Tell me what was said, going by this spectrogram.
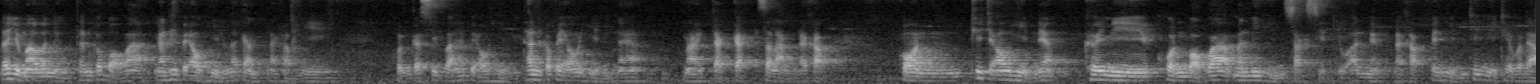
แล้วอยู่มาวันหนึ่งท่านก็บอกว่างั้นให้ไปเอาหินแล้วกันนะครับ มีคนกระซิบว่าให้ไปเอาหิน ท่านก็ไปเอาหินนะฮะมาจากกะสลักนะครับ ก่อน ที่จะเอาหินเนี่ยเคยมีคนบอกว่ามันมีหินศักดิ์สิทธิ์อยู่อันหนึ่งนะครับ เป็นหินที่มีเทวดา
